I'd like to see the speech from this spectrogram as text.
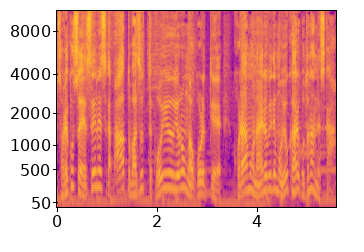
それこそ SNS がバーッとバズってこういう世論が起こるってこれはもうナイロビでもよくあることなんですか？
